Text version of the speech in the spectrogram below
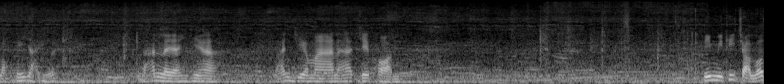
ล็อกนี้ใหญ่เว้ยร้านอะไรเฮียร้านเฮียมานะฮะเจพรนี่มีที่จอดรถ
